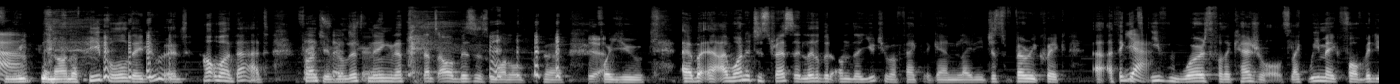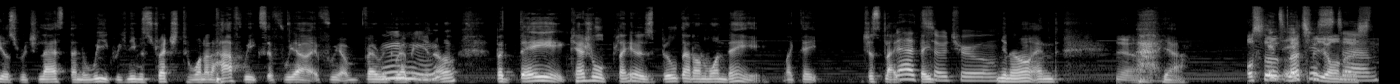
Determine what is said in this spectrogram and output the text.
if we reach the amount of people, they do it. How about that, Frontier? so if you're true. listening, that's that's our business model uh, Yeah. for you. Uh, but I wanted to stress a little bit on the YouTube effect again, lady. Just very quick. Uh, I think Yeah. it's even worse for the casuals. Like we make four videos which last than a week. We can even stretch it to one and a half weeks if we are if we are very grabby, you Mhm. know. But they casual players build that on one day. Like they just like That's they so true. you know and Yeah. yeah. Also, It's- let's it's be honest. um,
